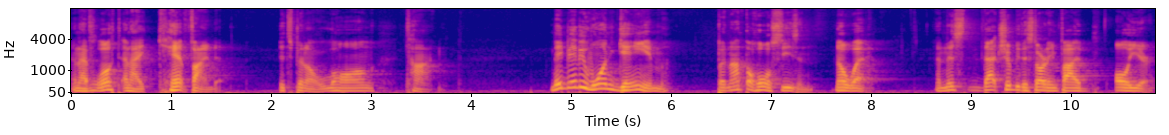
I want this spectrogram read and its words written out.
And I've looked and I can't find it. It's been a long time. Maybe maybe one game, but not the whole season. No way. And this that should be the starting five all year.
